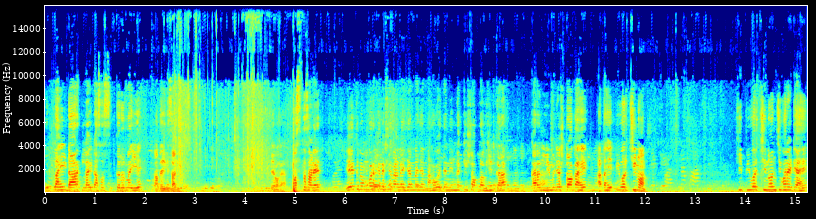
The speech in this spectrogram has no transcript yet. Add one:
कुठलाही डार्क लाइट असा कलर नाहीये. आता ही साडी. हे बघा मस्त साड्या आहेत. एक नंबर कलेक्शन आलंय. ज्यांना ज्यांना हवंय त्यांनी नक्की शॉपला व्हिजिट करा. कारण लिमिटेड स्टॉक आहे. आता हे प्युअर चिनॉन ही प्युअर चिनॉनची व्हरायटी आहे.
